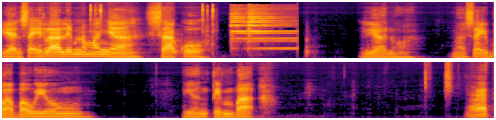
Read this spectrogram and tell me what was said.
Yan, sa ilalim naman niya, sako. Yan o. Nasa ibabaw yung yung timba. At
